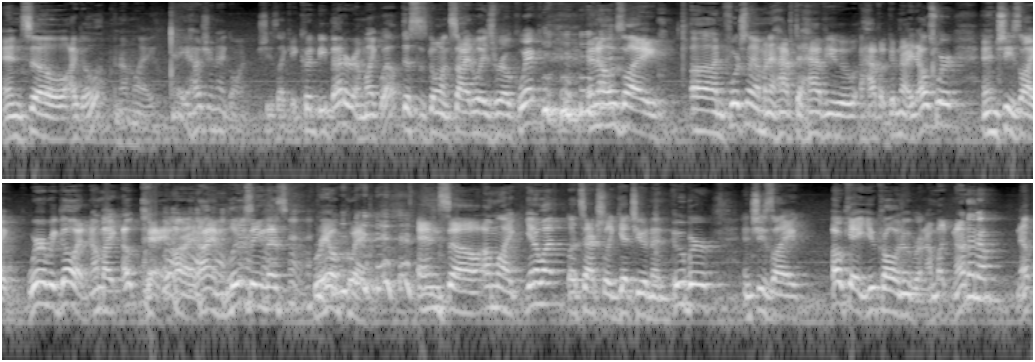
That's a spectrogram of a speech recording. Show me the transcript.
And so I go up and I'm like, hey, how's your night going? She's like, it could be better. I'm like, well, this is going sideways real quick. and I was like, uh, unfortunately, I'm going to have to have you have a good night elsewhere. And she's like, where are we going? I'm like, okay, all right, I am losing this real quick. And so I'm like, you know what? Let's actually get you in an Uber. And she's like, okay, you call an Uber. And I'm like, no, no, no, nope.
